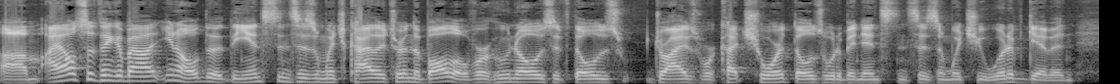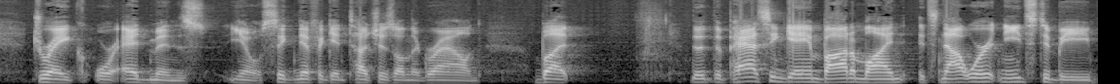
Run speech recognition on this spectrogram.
Um, I also think about you know the the instances in which Kyler turned the ball over. Who knows if those drives were cut short? Those would have been instances in which you would have given Drake or Edmonds, you know, significant touches on the ground. But the the passing game, bottom line, it's not where it needs to be.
